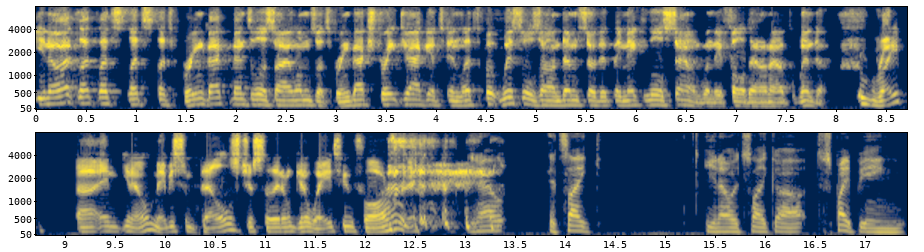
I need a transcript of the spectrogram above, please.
you know what? Let, let's let's let's bring back mental asylums. Let's bring back straight jackets, and let's put whistles on them so that they make a little sound when they fall down out the window. right? Uh, and you know, maybe some bells just so they don't get away too far. you know, it's like, you know, it's like, uh, despite being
